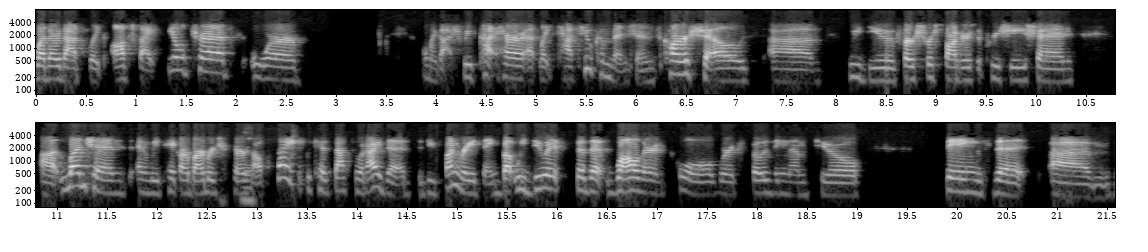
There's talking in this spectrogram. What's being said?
whether that's like offsite field trips or oh my gosh, we've cut hair at like tattoo conventions, car shows. Um, we do first responders appreciation uh, luncheons and we take our barber chairs off site because that's what I did to do fundraising. But we do it so that while they're in school, we're exposing them to things that um,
